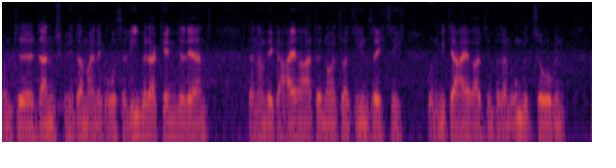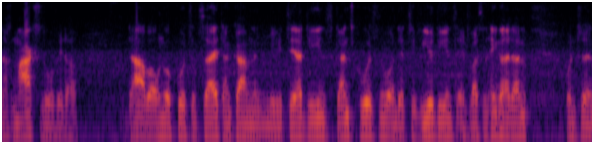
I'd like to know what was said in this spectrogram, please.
und äh, dann später meine große Liebe da kennengelernt. Dann haben wir geheiratet 1967 und mit der Heirat sind wir dann umgezogen nach Marxloh wieder. Da aber auch nur kurze Zeit, dann kam der Militärdienst, ganz kurz nur, und der Zivildienst etwas länger dann. Und äh,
